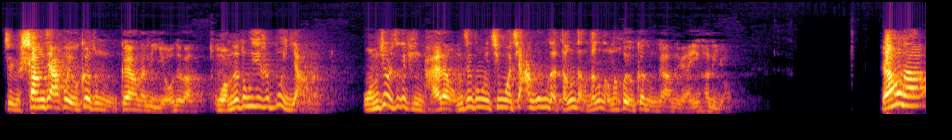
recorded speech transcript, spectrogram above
这个商家会有各种各样的理由，对吧？我们的东西是不一样的，我们就是这个品牌的，我们这东西经过加工的，等等等等的，会有各种各样的原因和理由。然后呢，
